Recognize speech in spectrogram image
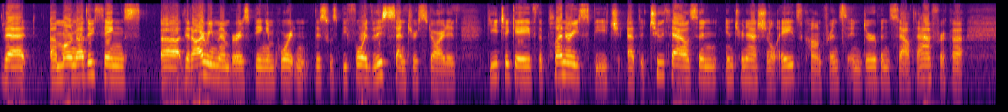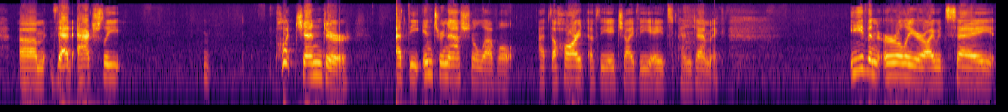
that, among other things uh, that I remember as being important, this was before this center started, Geeta gave the plenary speech at the 2000 International AIDS Conference in Durban, South Africa um, that actually put gender at the international level at the heart of the HIV AIDS pandemic. Even earlier, I would say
